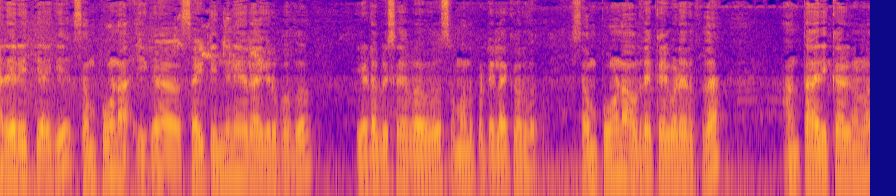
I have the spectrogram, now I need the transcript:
ಅದೇ ರೀತಿಯಾಗಿ ಸಂಪೂರ್ಣ ಈಗ ಸೈಟ್ ಇಂಜಿನಿಯರ್ ಆಗಿರ್ಬೋದು ಎ ಡಬ್ಲ್ಯೂ ಸಿ ಆಗಿರ್ಬೋದು ಸಂಬಂಧಪಟ್ಟ ಇಲಾಖೆಯವ್ರದ್ದು. ಸಂಪೂರ್ಣ ಅವ್ರದೇ ಕೈವಾಡ ಇರ್ತದೆ. ಅಂತ ಅಧಿಕಾರಿಗಳನ್ನ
